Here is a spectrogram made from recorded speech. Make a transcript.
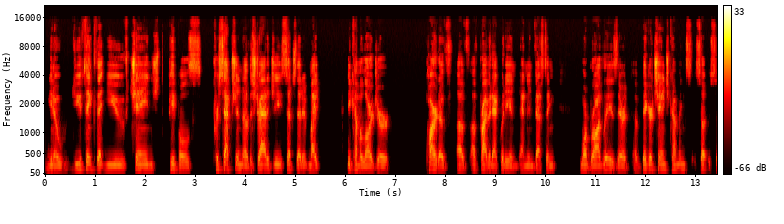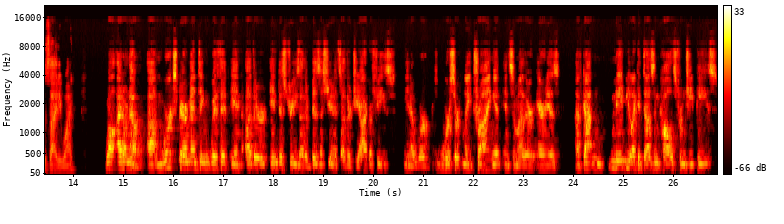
you know do you think that you've changed people's perception of the strategy such that it might become a larger part of of, of private equity and, and investing more broadly? Is there a, a bigger change coming so, society wide well i don't know. Um, we're experimenting with it in other industries other business units other geographies. You know we're we're certainly trying it in some other areas. I've gotten maybe like a dozen calls from GPs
